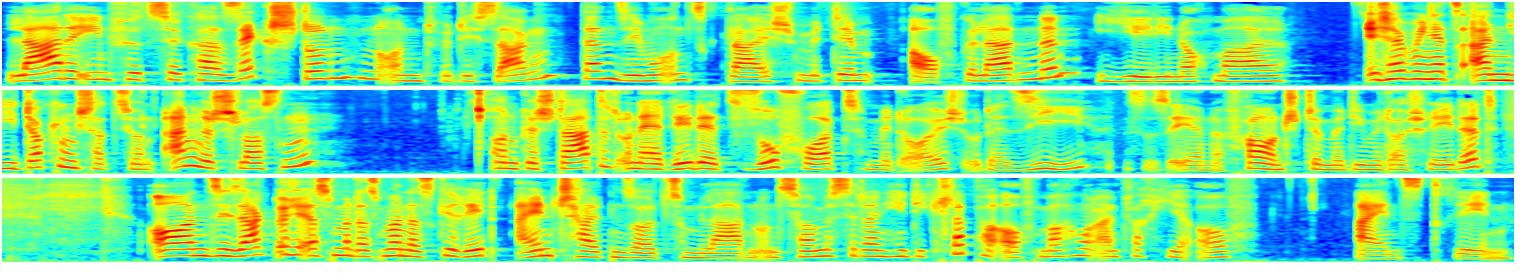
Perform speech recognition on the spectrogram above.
lade ihn für circa sechs Stunden und würde ich sagen, dann sehen wir uns gleich mit dem aufgeladenen Jedi nochmal. Ich habe ihn jetzt an die Dockingstation angeschlossen und gestartet und er redet sofort mit euch oder sie, es ist eher eine Frauenstimme, die mit euch redet. Und sie sagt euch erstmal, dass man das Gerät einschalten soll zum Laden. Und zwar müsst ihr dann hier die Klappe aufmachen und einfach hier auf 1 drehen.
